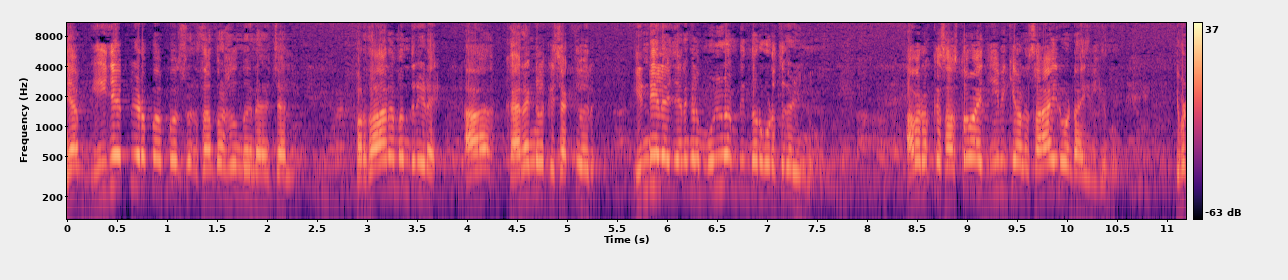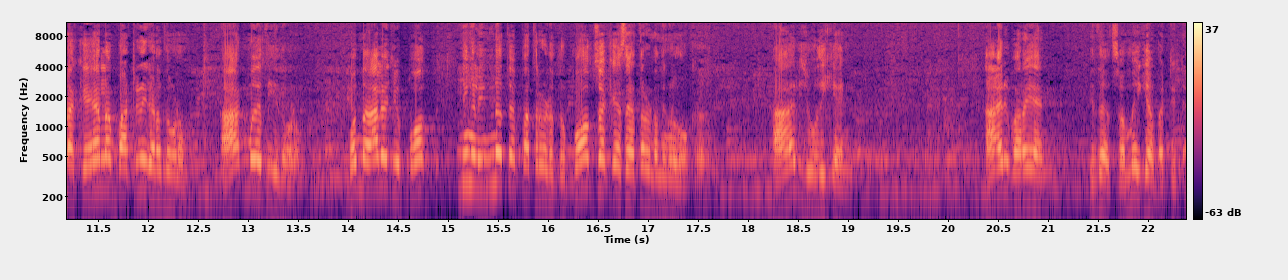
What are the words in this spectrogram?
ഞാൻ ബി ജെ പിയോടൊപ്പം സന്തോഷം എന്താണെന്ന് വെച്ചാൽ പ്രധാനമന്ത്രിയുടെ ആ കരങ്ങൾക്ക് ശക്തി ഇന്ത്യയിലെ ജനങ്ങൾ മുഴുവൻ പിന്തുണ കൊടുത്തു കഴിഞ്ഞു. അവരൊക്കെ സ്വസ്ഥമായി ജീവിക്കാനുള്ള സാഹചര്യം ഉണ്ടായിരിക്കുന്നു. ഇവിടെ കേരളം പട്ടിണി കിടന്നോണം ആത്മഹത്യ ചെയ്തോണം. ഒന്ന് ആലോചിച്ച് പോ നിങ്ങൾ ഇന്നത്തെ പത്രം എടുത്തു പോപ്സോ കേസ് എത്ര ഉണ്ടെന്ന് നിങ്ങൾ നോക്ക്. ആര് ചോദിക്കാൻ? ആര് പറയാൻ? ഇത് സമ്മതിക്കാൻ പറ്റില്ല.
